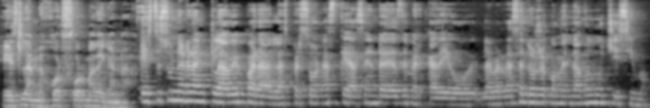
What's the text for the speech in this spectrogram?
es la mejor forma de ganar. Esta es una gran clave para las personas que hacen redes de mercadeo. La verdad se los recomendamos muchísimo.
